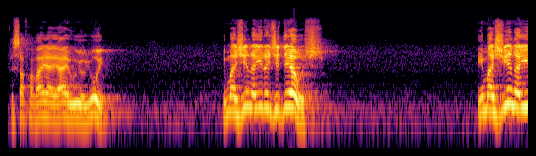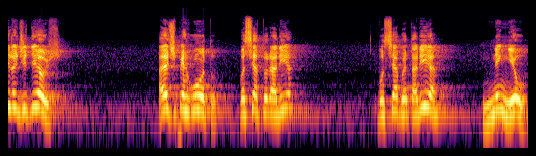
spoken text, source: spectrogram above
O pessoal fala, ai, ai, ai, ui, ui, ui. Imagina a ira de Deus. Imagina a ira de Deus. Aí eu te pergunto: você aturaria? Você aguentaria? Nem eu,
